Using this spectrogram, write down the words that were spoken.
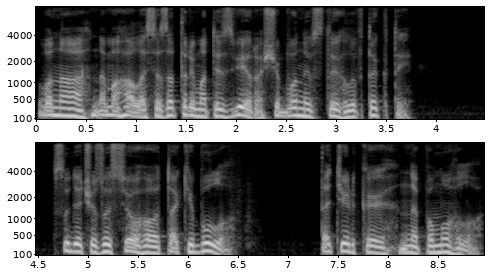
Вона намагалася затримати звіра, щоб вони встигли втекти. Судячи з усього, так і було, та тільки не помогло.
